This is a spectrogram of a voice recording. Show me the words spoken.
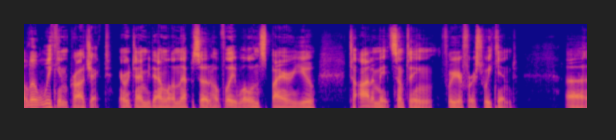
a little weekend project. Every time you download an episode, hopefully, will inspire you to automate something for your first weekend. Uh,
